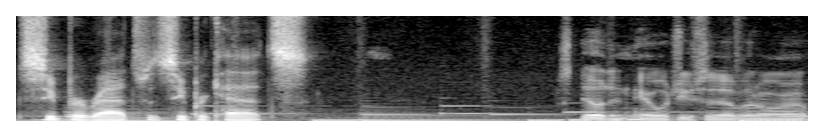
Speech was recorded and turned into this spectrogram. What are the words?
super rats with super cats. Still didn't hear what you said, but alright.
